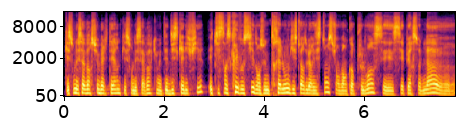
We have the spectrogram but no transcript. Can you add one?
qui sont des savoirs subalternes, qui sont des savoirs qui ont été disqualifiés et qui s'inscrivent aussi dans une très longue histoire de la résistance. Si on va encore plus loin, ces, ces personnes-là euh,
